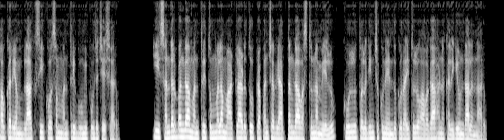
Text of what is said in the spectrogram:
సౌకర్యం బ్లాక్ సి కోసం మంత్రి భూమి పూజ చేశారు. ఈ సందర్భంగా మంత్రి తుమ్మల మాట్లాడుతూ ప్రపంచవ్యాప్తంగా వస్తున్న మేలు కూళ్ళు తొలగించుకునేందుకు రైతులు అవగాహన కలిగి ఉండాలన్నారు.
